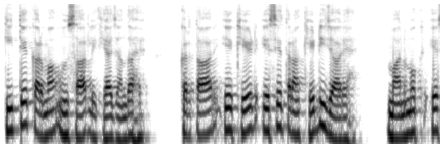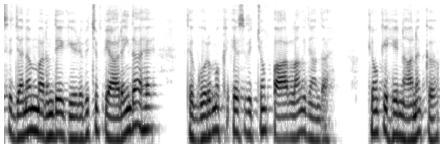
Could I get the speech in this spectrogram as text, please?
ਕੀਤੇ ਕਰਮਾਂ ਅਨੁਸਾਰ ਲਿਖਿਆ ਜਾਂਦਾ ਹੈ। ਕਰਤਾਰ ਇਹ ਖੇਡ ਇਸੇ ਤਰ੍ਹਾਂ ਖੇਡੀ ਜਾ ਰਿਹਾ ਹੈ ਮਨਮੁਖ ਇਸ ਜਨਮ ਮਰਨ ਦੇ ਗੇੜ ਵਿੱਚ ਪਿਆ ਰਹਿੰਦਾ ਹੈ ਤੇ ਗੁਰਮੁਖ ਇਸ ਵਿੱਚੋਂ ਪਾਰ ਲੰਘ ਜਾਂਦਾ ਹੈ। ਕਿਉਂਕਿ ਇਹ ਨਾਨਕ,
